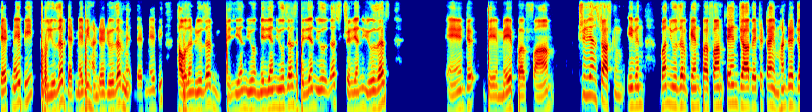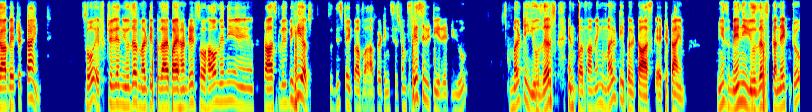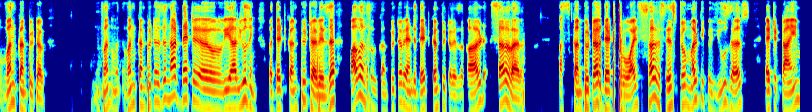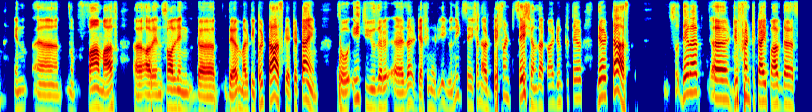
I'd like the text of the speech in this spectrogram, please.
That may be two user that may be 100 user that may be 1000 user billion million users billion users trillion users. And they may perform trillions tasking even one user can perform 10 job at a time 100 job at a time so if trillion user multiply by 100, so how many uh, tasks will be here? So this type of operating system facilitated you multi-users in performing multiple tasks at a time. Means many users connect to one computer. One, one computer is not that uh, we are using, but that computer is a powerful computer and that computer is called server. A computer that provides services to multiple users at a time in uh, form of uh, or in solving the their multiple tasks at a time. So each user has a definitely unique session or different sessions according to their their task. So there are uh, different type of the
